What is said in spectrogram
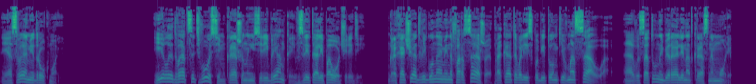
«Я с вами, друг мой». Илы-28, крашеные серебрянкой, взлетали по очереди. Грохоча двигунами на форсаже, прокатывались по бетонке в Массауа, а высоту набирали над Красным морем.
